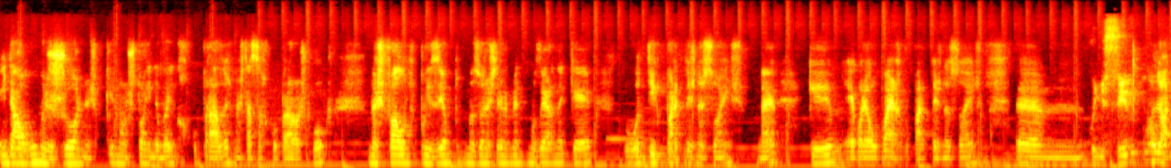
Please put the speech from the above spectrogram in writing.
Ainda há algumas zonas que não estão ainda bem recuperadas, mas está-se a recuperar aos poucos. Mas falo, por exemplo, de uma zona extremamente moderna que é o antigo Parque das Nações, né? que agora é o bairro do Parque das Nações. Um, Conhecido pelo, melhor,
